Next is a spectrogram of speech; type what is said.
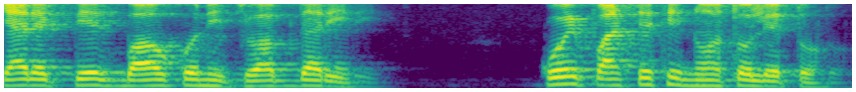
ક્યારેક તે જ બાળકોની જવાબદારી કોઈ પાસેથી નહોતો લેતો.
